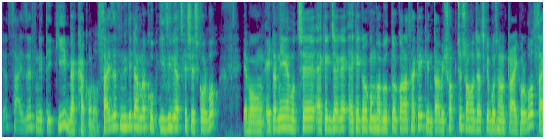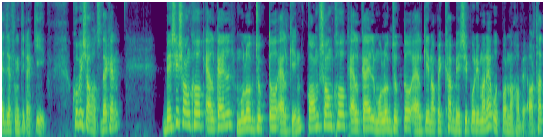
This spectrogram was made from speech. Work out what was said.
হচ্ছে সাইজেফ নীতি কি ব্যাখ্যা করো? সাইজেফ নীতিটা আমরা খুব ইজিলি আজকে শেষ করব এবং এটা নিয়ে হচ্ছে এক এক জায়গায় এক এক রকম ভাবে উত্তর করা থাকে, কিন্তু আমি সবচেয়ে সহজ আজকে বোঝানোর ট্রাই করব সাইজেফ নীতিটা কি। খুবই সহজ। দেখেন, বেশি সংখ্যক অ্যালকাইল মূলকযুক্ত অ্যালকিন কম সংখ্যক অ্যালকাইল মূলকযুক্ত অ্যালকিন অপেক্ষা বেশি পরিমাণে উৎপন্ন হবে, অর্থাৎ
